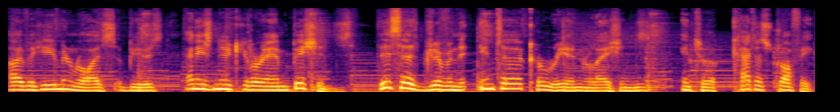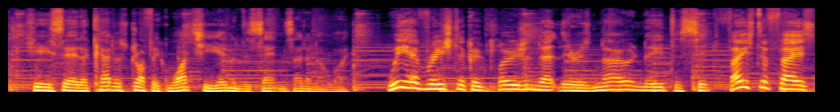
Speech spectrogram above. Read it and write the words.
over human rights abuse and his nuclear ambitions. This has driven the inter-Korean relations into a catastrophic, she said, a catastrophic what? She ended the sentence, I don't know why. We have reached a conclusion that there is no need to sit face to face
